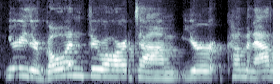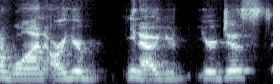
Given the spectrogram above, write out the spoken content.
you're either going through a hard time, you're coming out of one, or you're, you know, you, you're just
